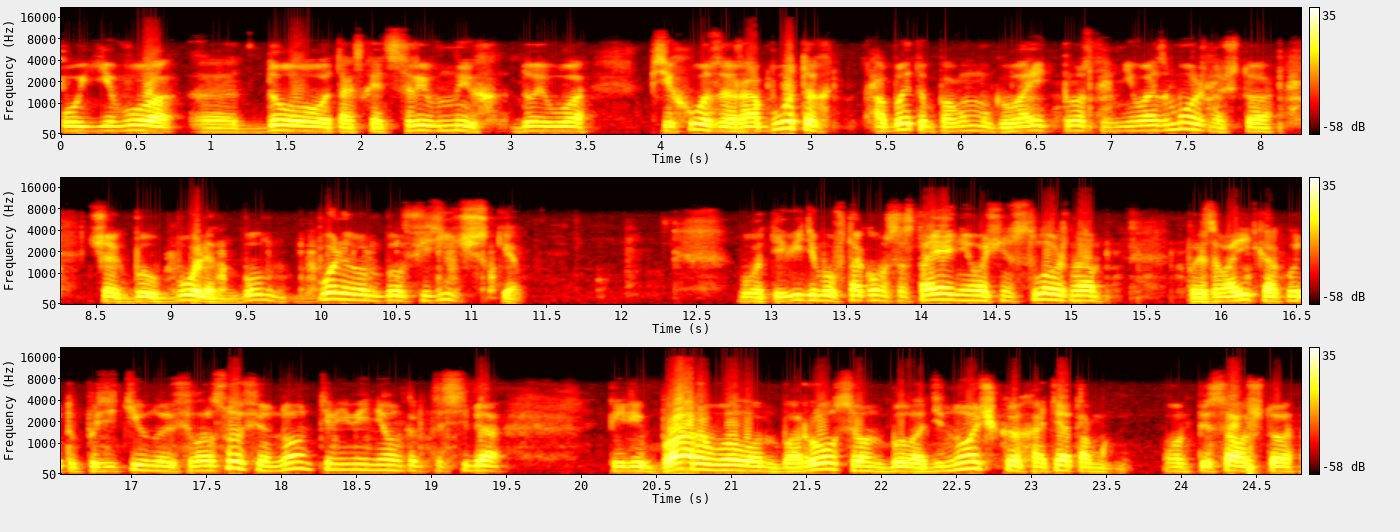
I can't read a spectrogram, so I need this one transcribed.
по его э, до, так сказать, срывных, до его психоза работах, об этом, по-моему, говорить просто невозможно, что человек был болен. Был, болен он был физически. Вот, и, видимо, в таком состоянии очень сложно производить какую-то позитивную философию, но, тем не менее, он как-то себя перебарывал, он боролся, он был одиночка, хотя там он писал, что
